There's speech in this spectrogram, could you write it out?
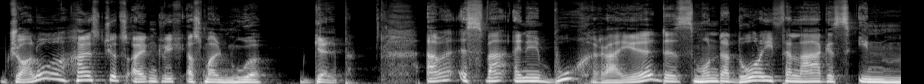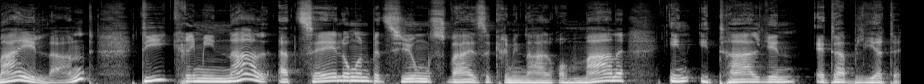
Giallo heißt jetzt eigentlich erstmal nur gelb. Aber es war eine Buchreihe des Mondadori Verlages in Mailand, die Kriminalerzählungen bzw. Kriminalromane in Italien etablierte.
